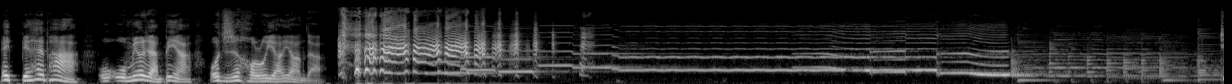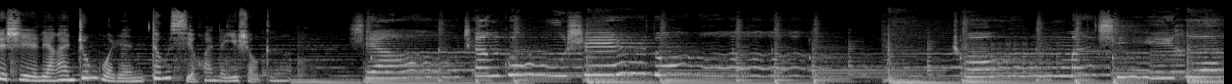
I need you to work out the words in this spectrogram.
哎哎，别害怕，我我没有染病啊，我只是喉咙痒痒的。这是两岸中国人都喜欢的一首歌。小城故事多，充满喜和乐。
